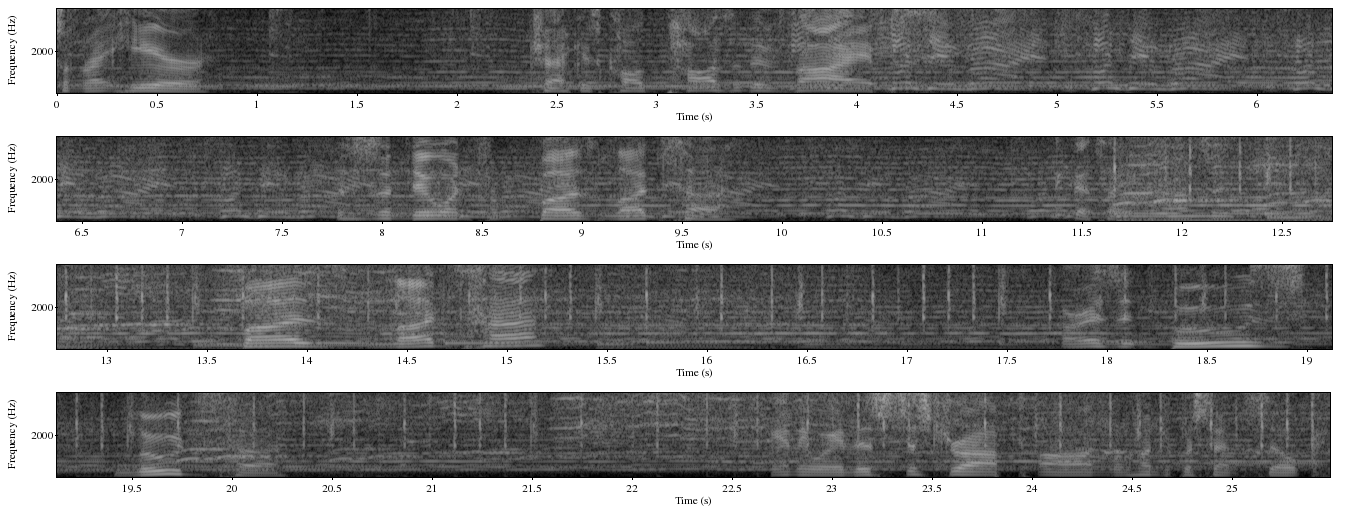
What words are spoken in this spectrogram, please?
This one right here. Track is called Positive Vibes. This is a new one from Buzz Ludza. I think that's how you pronounce it. Buzz Ludza? Or is it Booze Ludza? Anyway, this just dropped on 100% Silk.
